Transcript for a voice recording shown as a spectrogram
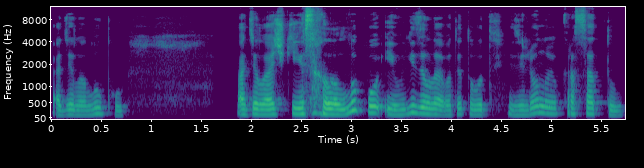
Одела лупу одела очки, взяла лупу и увидела вот эту вот зеленую красоту.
